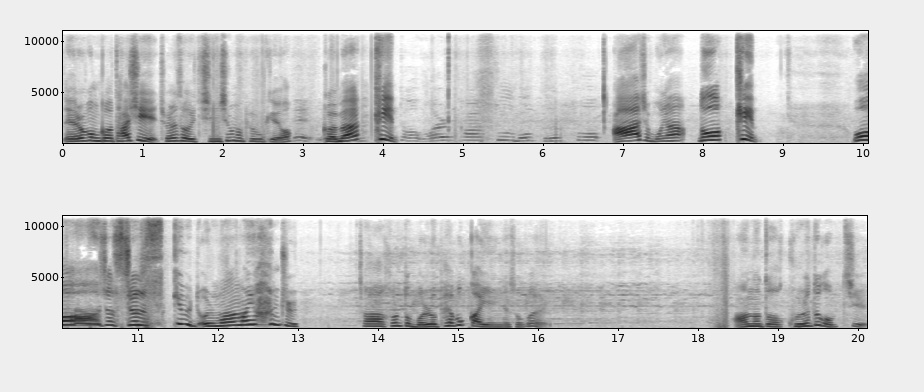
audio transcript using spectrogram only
네, 여러분 그거 다시 저 녀석 진심으로 펴볼게요. 네. 그러면 킵. 아, 저 뭐냐? 너 킵. 와, 저, 저 스킵을 얼마나 많이 한 줄. 자, 그럼 또 뭘로 패볼까, 이 녀석을? 아, 나너 골드가 없지.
